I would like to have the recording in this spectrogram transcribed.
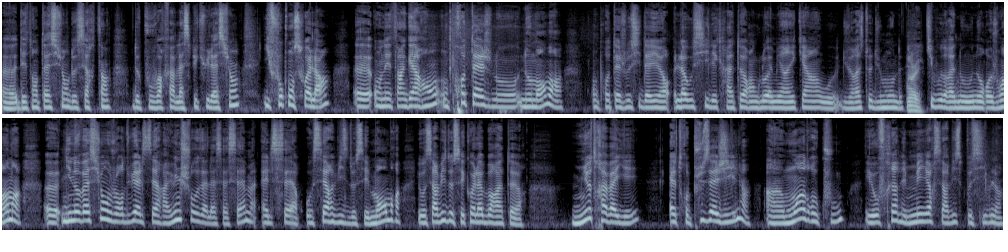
des tentations de certains de pouvoir faire de la spéculation. Il faut qu'on soit là. on est un garant, on protège nos, nos membres. On protège aussi d'ailleurs là aussi les créateurs anglo-américains ou du reste du monde qui voudraient nous, nous rejoindre. Euh, l'innovation aujourd'hui, elle sert à une chose à la SACEM, elle sert au service de ses membres et au service de ses collaborateurs. Mieux travailler, être plus agile, à un moindre coût et offrir les meilleurs services possibles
